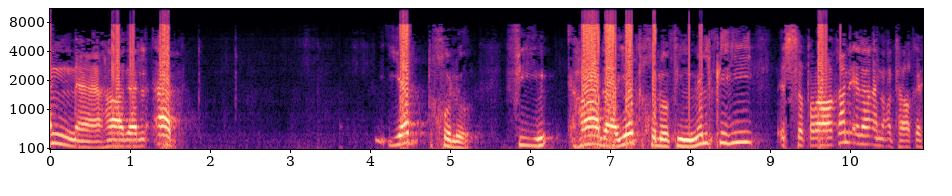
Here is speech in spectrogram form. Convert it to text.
أن هذا الأب يدخل في هذا يدخل في ملكه استطراقا إلى أن أعتاقه.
